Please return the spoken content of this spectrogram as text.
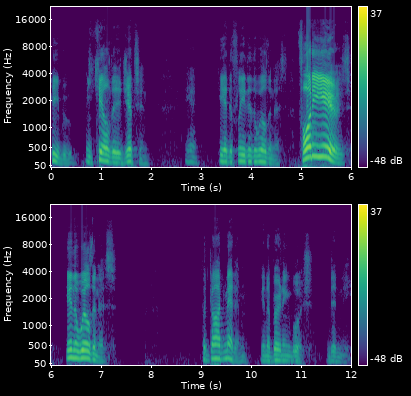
Hebrew. He killed the Egyptian. And he had to flee to the wilderness. 40 years in the wilderness. But God met him in a burning bush, didn't he?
